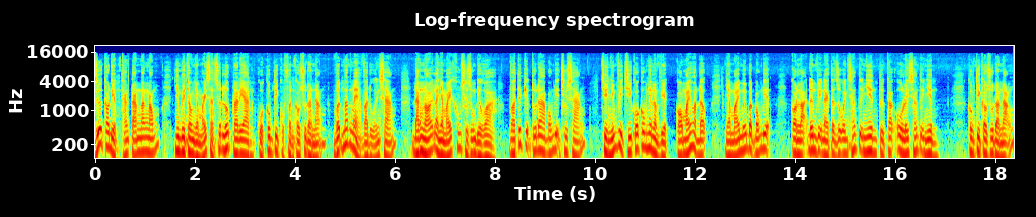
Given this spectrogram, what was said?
Giữa cao điểm tháng 8 nắng nóng, nhưng bên trong nhà máy sản xuất lốp Radian của công ty cổ phần cao su Đà Nẵng vẫn mát mẻ và đủ ánh sáng. Đáng nói là nhà máy không sử dụng điều hòa và tiết kiệm tối đa bóng điện chiếu sáng. Chỉ những vị trí có công nhân làm việc, có máy hoạt động, nhà máy mới bật bóng điện, còn lại đơn vị này tận dụng ánh sáng tự nhiên từ các ô lấy sáng tự nhiên. Công ty cao su Đà Nẵng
